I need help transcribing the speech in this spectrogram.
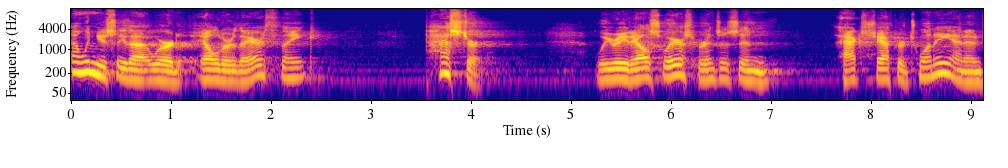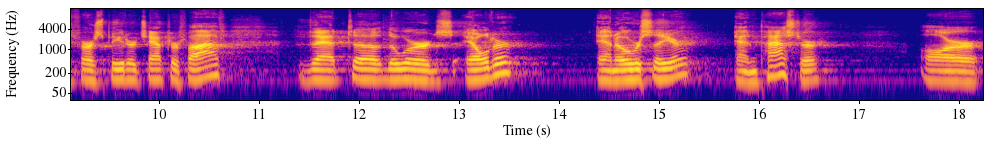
Now, when you see that word elder there, think pastor. We read elsewhere, for instance, in Acts chapter 20 and in 1 Peter chapter 5, that uh, the words elder and overseer and pastor are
